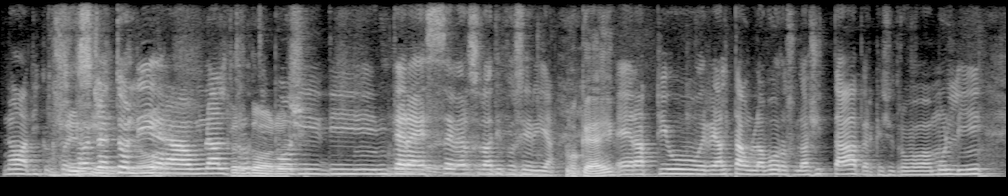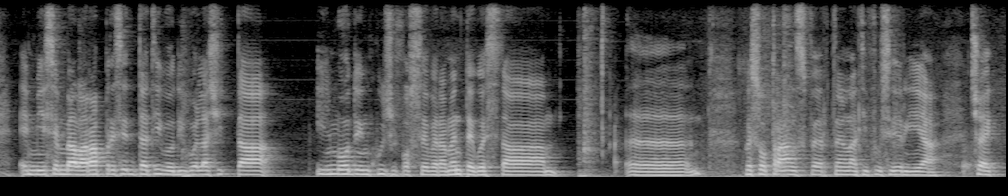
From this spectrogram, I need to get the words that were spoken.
No, dico, Sì, quel sì, progetto lì no. era un altro tipo Perdonaci. di, di interesse verso la tifoseria. Ok? Era più in realtà un lavoro sulla città perché ci trovavamo lì e mi sembrava rappresentativo di quella città il modo in cui ci fosse veramente questa, eh, questo transfer nella tifoseria. Cioè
